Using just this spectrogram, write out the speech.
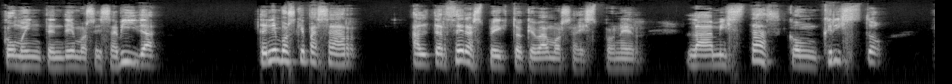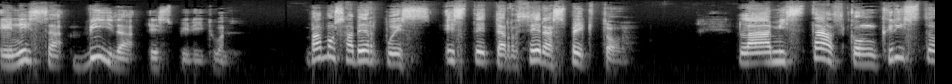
¿Cómo entendemos esa vida? Tenemos que pasar al tercer aspecto que vamos a exponer, la amistad con Cristo en esa vida espiritual. Vamos a ver pues este tercer aspecto, la amistad con Cristo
